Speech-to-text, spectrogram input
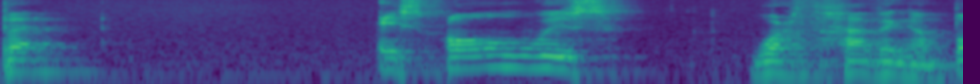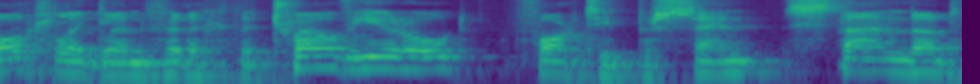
But it's always worth having a bottle of Glenfiddich, the 12 year old, 40% standard,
